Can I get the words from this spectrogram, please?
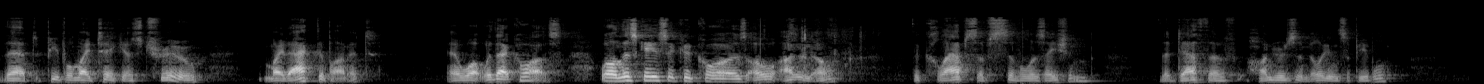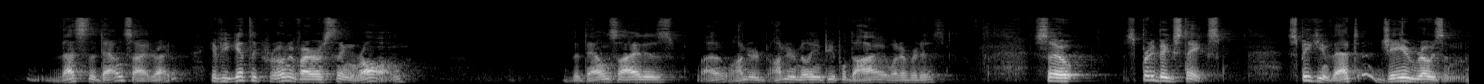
that people might take as true, might act upon it? And what would that cause? Well, in this case, it could cause, oh, I don't know, the collapse of civilization, the death of hundreds of millions of people. That's the downside, right? If you get the coronavirus thing wrong, the downside is, I don't know, 100, 100 million people die, whatever it is. So it's pretty big stakes. Speaking of that, Jay Rosen,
